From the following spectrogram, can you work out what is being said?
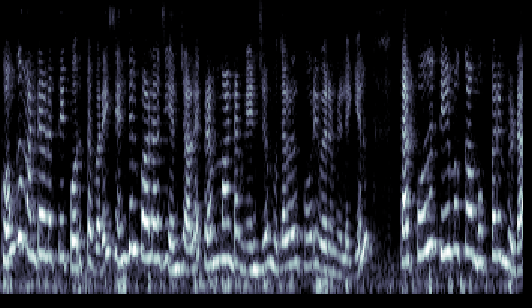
கொங்கு மண்டலத்தை பொறுத்தவரை செந்தில் பாலாஜி என்றாலே பிரம்மாண்டம் என்று முதல்வர் கூறி வரும் நிலையில் தற்போது திமுக முப்பெரும் விழா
